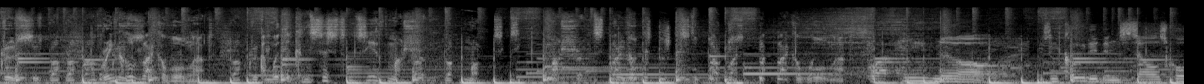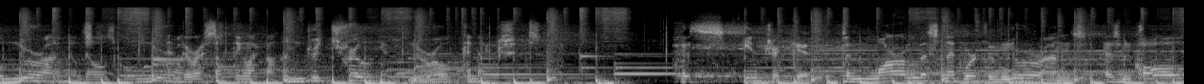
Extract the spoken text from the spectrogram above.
appears gruesome, wrinkled like a walnut, and with the consistency of mushroom. Mushrooms, like a walnut. What we know is included in cells called neurons. And there are something like a hundred trillion neural connections. This intricate and marvelous network of neurons has been called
